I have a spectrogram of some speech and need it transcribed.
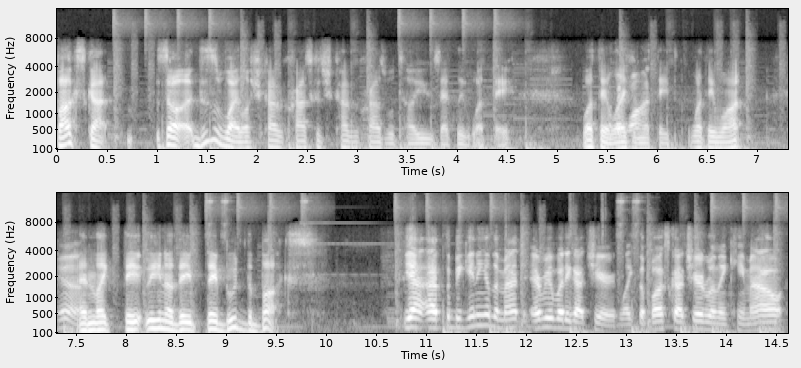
Bucks got so uh, this is why I love Chicago crowds because Chicago crowds will tell you exactly what they what they What they like and what they what they want Yeah. and like they you know they they booed the Bucks. Yeah, at the beginning of the match, everybody got cheered. Like the Bucks got cheered when they came out.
